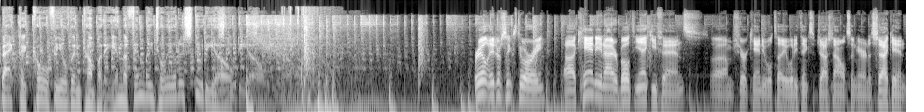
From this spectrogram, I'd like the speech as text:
back to Cofield and Company in the Findlay Toyota studio. Real interesting story. Uh, Candee and I are both Yankee fans. Uh, I'm sure Candee will tell you what he thinks of Josh Donaldson here in a second.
